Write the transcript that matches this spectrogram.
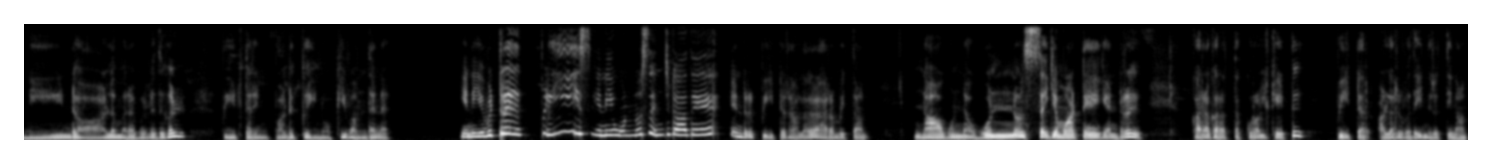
நீண்ட ஆலமர விழுதுகள் பீட்டரின் படுக்கை நோக்கி வந்தன. என்னைய விட்டுரு ப்ளீஸ் என்னைய ஒன்றும் செஞ்சிடாதே என்று பீட்டர் அலற ஆரம்பித்தான். நான் உன்னை ஒன்றும் செய்ய மாட்டேன் என்று கரகரத்த குரல் கேட்டு பீட்டர் அலறுவதை நிறுத்தினான்.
